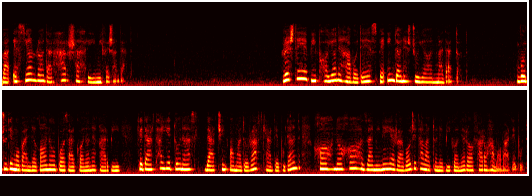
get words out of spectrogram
و اسیان را در هر شهری میفشاندند رشته بیپایان حوادث به این دانشجویان مدد داد. وجود مبلغان و بازرگانان غربی که در طی دو نسل در چین آمد و رفت کرده بودند خواه ناخواه زمینه رواج تمدن بیگانه را فراهم آورده بود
